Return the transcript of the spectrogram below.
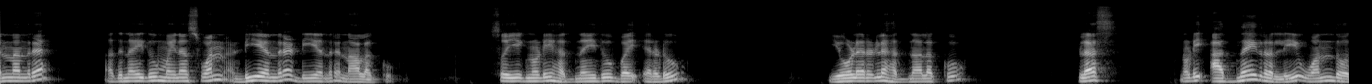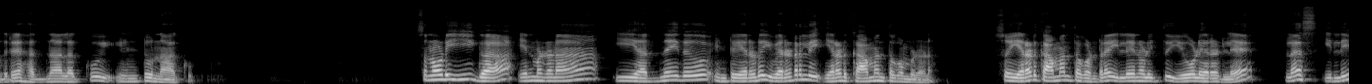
ಎನ್ ಅಂದರೆ ಹದಿನೈದು ಮೈನಸ್ ಒನ್ ಡಿ ಅಂದರೆ ಡಿ ಅಂದರೆ ನಾಲ್ಕು. ಸೊ ಈಗ ನೋಡಿ ಹದಿನೈದು ಬೈ ಎರಡು. ಏಳೆರಡಲೆ ಹದಿನಾಲ್ಕು ಪ್ಲಸ್ ನೋಡಿ ಹದಿನೈದರಲ್ಲಿ ಒಂದು ಹೋದರೆ ಹದಿನಾಲ್ಕು ಇಂಟು ನಾಲ್ಕು. ಸೊ ನೋಡಿ ಈಗ ಏನು ಮಾಡೋಣ? ಈ ಹದಿನೈದು ಇಂಟು ಎರಡು ಇವೆರಡರಲ್ಲಿ ಎರಡು ಕಾಮನ್ ತೊಗೊಂಡ್ಬಿಡೋಣ. ಸೊ ಎರಡು ಕಾಮನ್ ತೊಗೊಂಡ್ರೆ ಇಲ್ಲೇ ನೋಡಿತ್ತು ಏಳು ಎರಡಲೆ ಪ್ಲಸ್ ಇಲ್ಲಿ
